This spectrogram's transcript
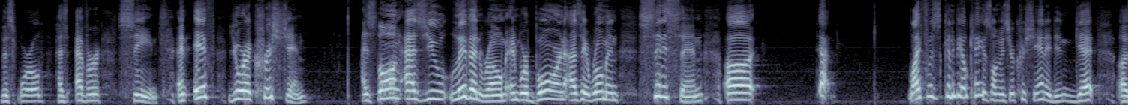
this world has ever seen. And if you're a Christian, as long as you live in Rome and were born as a Roman citizen, uh, yeah, life was going to be okay as long as your Christianity didn't get uh,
